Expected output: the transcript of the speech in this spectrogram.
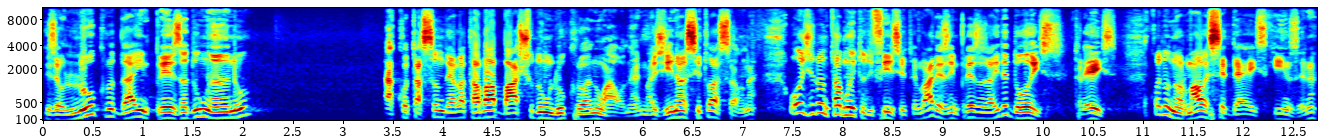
Quer dizer, o lucro da empresa de um ano, a cotação dela estava abaixo de um lucro anual. Né? Imagina a situação. Né? Hoje não está muito difícil, tem várias empresas aí de dois, três, quando o normal é ser 10, 15. Né?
